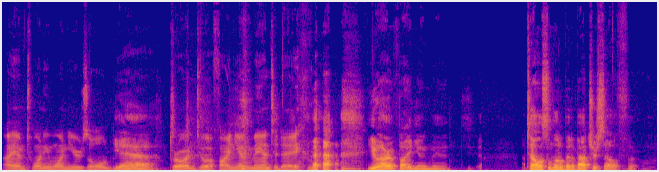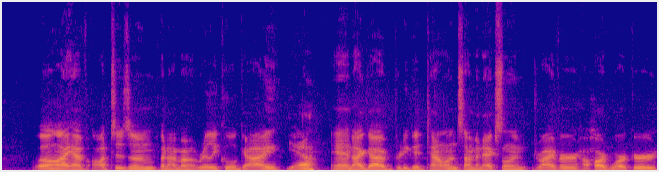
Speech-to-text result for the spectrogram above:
I am 21 years old, Yeah. growing to a fine young man today. you are a fine young man. Tell us a little bit about yourself. Well, I have autism, but I'm a really cool guy, Yeah. and I got pretty good talents. I'm an excellent driver, a hard worker,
